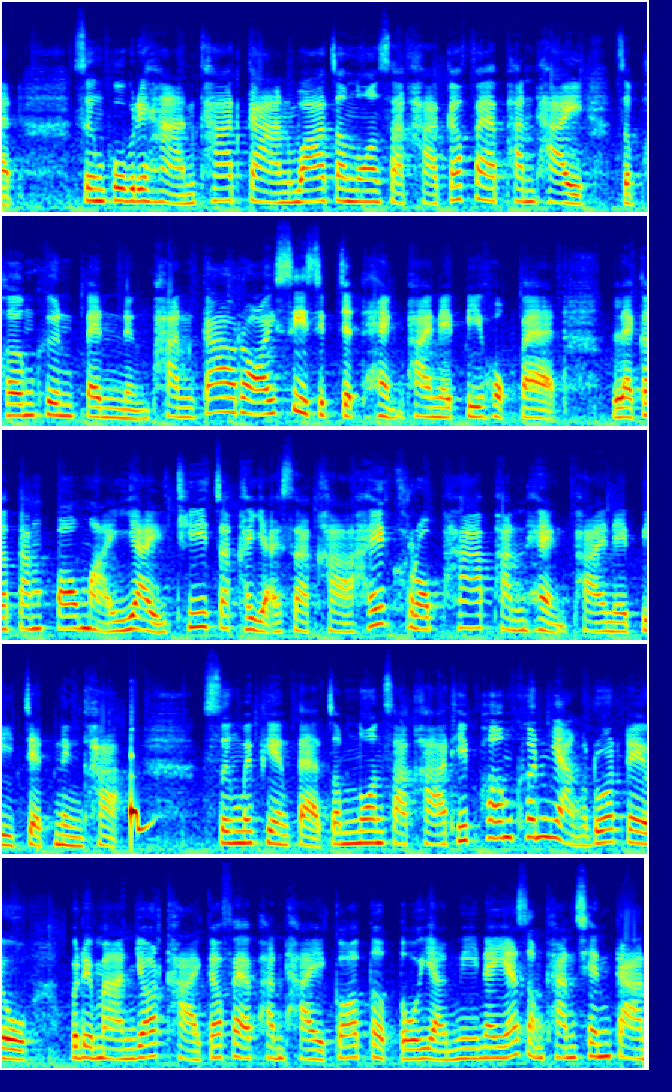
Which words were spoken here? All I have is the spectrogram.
68 ซึ่งผู้บริหารคาดการณ์ว่าจำนวนสาขากาแฟพันธุ์ไทย จะเพิ่มขึ้นเป็น 1,947 แห่งภายในปี 68 และก็ตั้งเป้าหมายใหญ่ที่จะขยายสาขาให้ครบ 5,000 แห่งภายในปี 71 ค่ะ ซึ่งไม่เพียงแต่จำนวนสาขาที่เพิ่มขึ้นอย่างรวดเร็ว ปริมาณยอดขายกาแฟพันธุ์ไทยก็เติบโตอย่างมีนัยสำคัญเช่นกัน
